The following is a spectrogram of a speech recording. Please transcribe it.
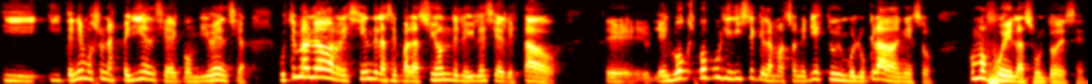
y, tenemos una experiencia de convivencia. Usted me hablaba recién de la separación de la Iglesia del Estado. Eh, el Vox Populi dice que la masonería estuvo involucrada en eso. ¿Cómo fue el asunto ese?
